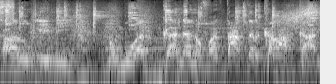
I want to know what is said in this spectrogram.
Kalung ini membuat Gandanova tak terkalahkan.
